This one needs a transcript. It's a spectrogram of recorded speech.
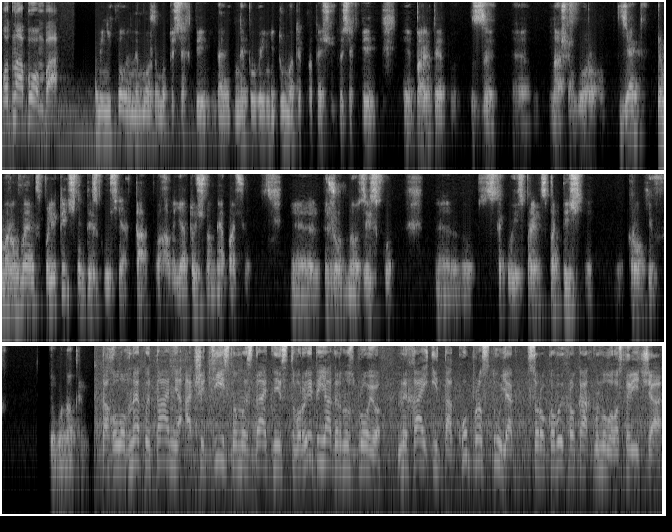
одна бомба? Ми ніколи не можемо досягти, навіть не повинні думати про те, щоб досягти е, паритету з е, нашим ворогом. Як аргумент в політичних дискусіях, так, але я точно не бачу е, жодного зиску з такої з практичних кроків цьому напрямку. Та головне питання: а чи дійсно ми здатні створити ядерну зброю? Нехай і таку просту, як в 40-х роках минулого століття.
